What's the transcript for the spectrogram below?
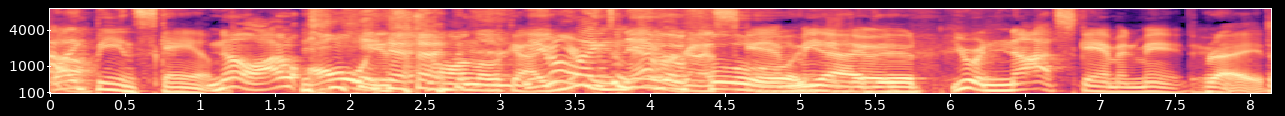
don't like being scammed. no, I'm always Yeah. Sean Lookout. Uh, you don't You're like to be never the gonna fool. scam me, Yeah, dude. dude. You are not scamming me, dude. Right.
